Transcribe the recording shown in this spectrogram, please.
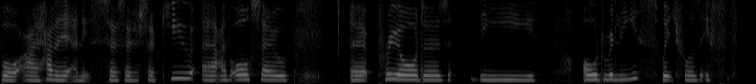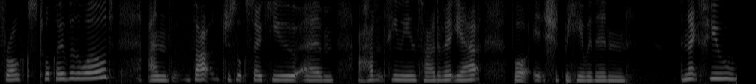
but I have it, and it's so so so cute. Uh, I've also uh, pre-ordered the old release, which was if frogs took over the world, and that just looks so cute. Um, I haven't seen the inside of it yet, but it should be here within the next few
